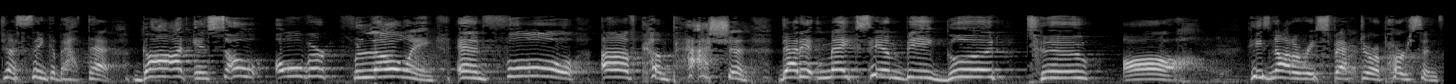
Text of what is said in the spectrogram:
Just think about that. God is so overflowing and full of compassion that it makes him be good to all. He's not a respecter of persons.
